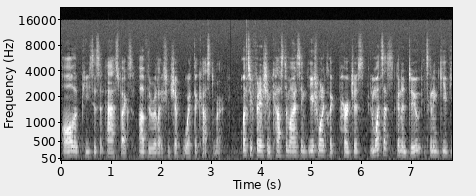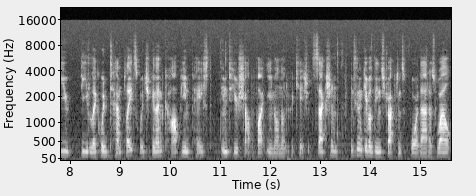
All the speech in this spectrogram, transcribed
all the pieces and aspects of the relationship with the customer. Once you're finished in customizing, you just want to click purchase. And what that's going to do, it's going to give you the liquid templates, which you can then copy and paste into your Shopify email notifications section. It's going to give out the instructions for that as well.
